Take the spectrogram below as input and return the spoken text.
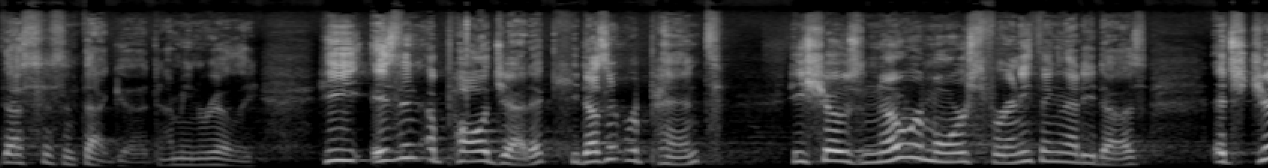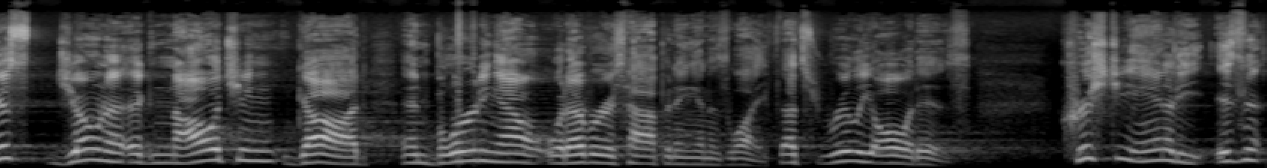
this isn't that good. I mean, really. He isn't apologetic, he doesn't repent, he shows no remorse for anything that he does. It's just Jonah acknowledging God and blurting out whatever is happening in his life. That's really all it is. Christianity isn't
